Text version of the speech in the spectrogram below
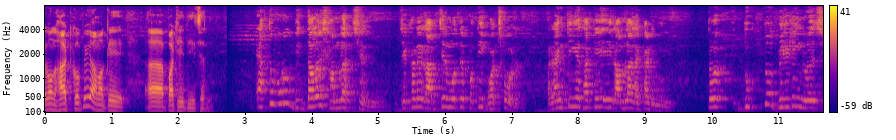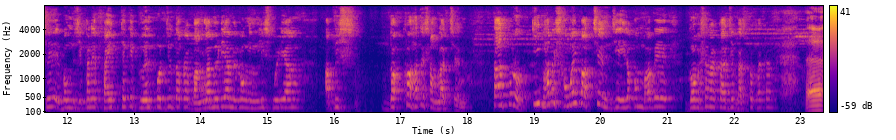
এবং হার্ড কপি আমাকে পাঠিয়ে দিয়েছেন। এত বড় বিদ্যালয় সামলাচ্ছেন যেখানে রাজ্যের মধ্যে প্রতি বছর র্যাঙ্কিংয়ে থাকে এই রামলাল একাডেমি তো দুটো বিল্ডিং রয়েছে এবং যেখানে ফাইভ থেকে টুয়েলভ পর্যন্ত আপনার বাংলা মিডিয়াম এবং ইংলিশ মিডিয়াম আপনি দক্ষ হাতে সামলাচ্ছেন। তারপরও কীভাবে সময় পাচ্ছেন যে এইরকমভাবে গবেষণার কাজে ব্যস্ত থাকা? আহ,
